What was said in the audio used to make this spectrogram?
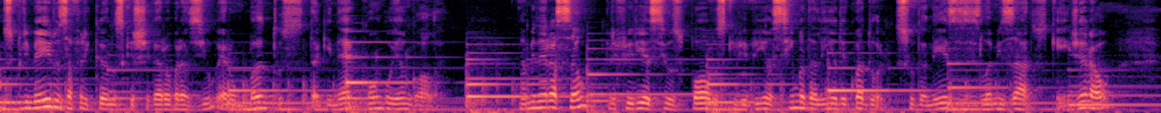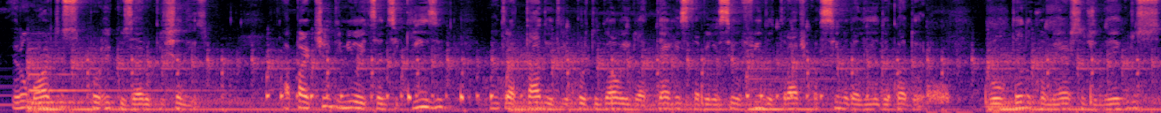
Os primeiros africanos que chegaram ao Brasil eram bantus da Guiné, Congo e Angola. Na mineração, preferia-se os povos que viviam acima da linha do Equador, sudaneses islamizados, que, em geral, eram mortos por recusar o cristianismo. A partir de 1815, um tratado entre Portugal e Inglaterra estabeleceu o fim do tráfico acima da linha do Equador, voltando o comércio de negros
